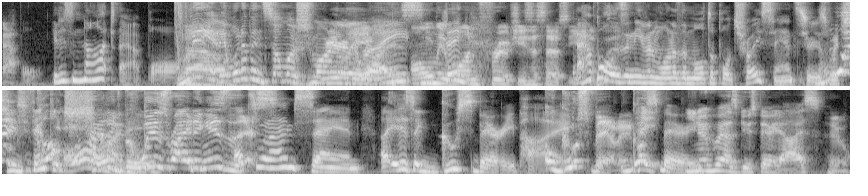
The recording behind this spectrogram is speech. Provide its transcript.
apple. It is not apple. Man, it would have been so much smarter. Really, if it right? was. Only think- one fruit she's associated. Apple with. isn't even one of the multiple choice answers, which What? you'd think Come it on. should What be. kind quiz writing is this? That's what I'm saying. Uh, it is a gooseberry pie. Oh, gooseberry. Hey, Gooseberry. you know who has gooseberry eyes? Who?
